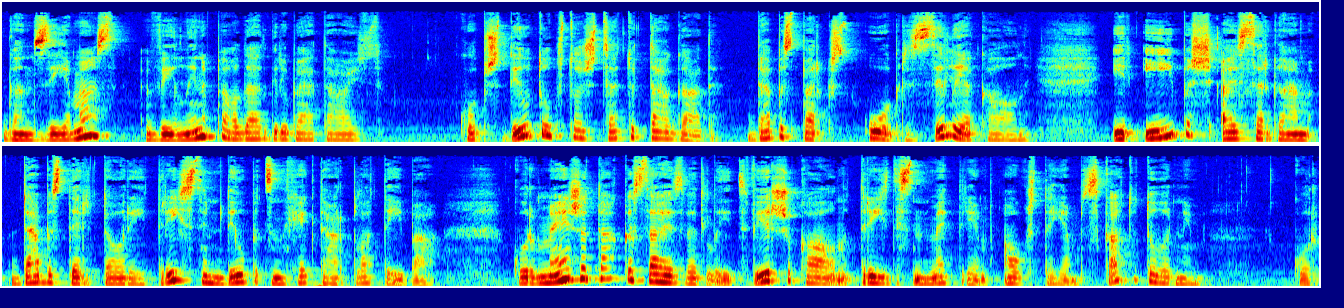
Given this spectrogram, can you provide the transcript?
gan ziemās vilina peldētgribētājus. Kopš 2004. gada dabas parks Ogres Zilie kalni ir īpaši aizsargājama dabas teritorija 312 hektāru platībā, kur meža takas aizved līdz virsmu kalna 30 metriem augstajam skatu tornim, kur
